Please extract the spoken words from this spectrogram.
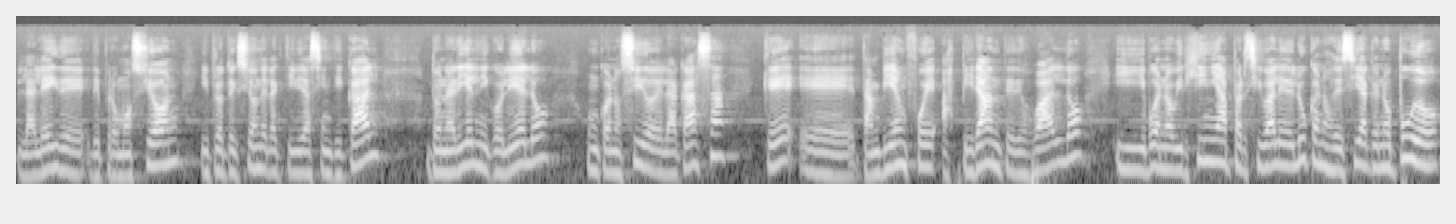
la ley de, promoción y protección de la actividad sindical. Don Ariel Nicolielo, un conocido de la casa, que también fue aspirante de Osvaldo y bueno, Virginia Percivale de Luca nos decía que no pudo,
